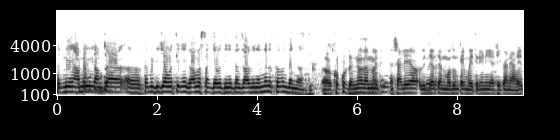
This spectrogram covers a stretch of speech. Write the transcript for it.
तर मी आम्ही आमच्या कमिटीच्या वतीने ग्रामस्थांच्या वतीने त्यांचं अभिनंदनच करून धन्यवाद देऊ. खूप खूप धन्यवाद शालेय विद्यार्थ्यांमधून काही मैत्रिणी या ठिकाणी आहेत.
